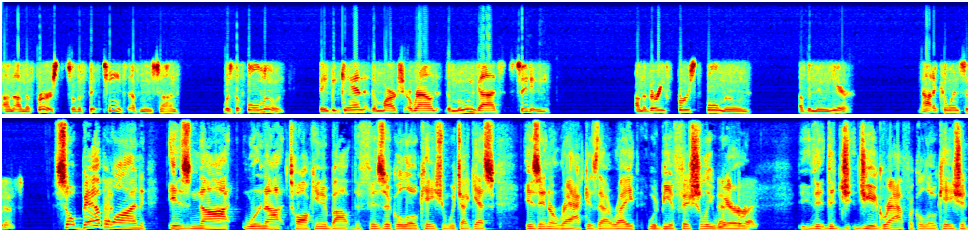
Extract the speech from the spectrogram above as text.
on, on the first. So the 15th of Nisan was the full moon. They began the march around the moon god's city on the very first full moon of the new year. Not a coincidence. So Babylon is not we're not talking about the physical location which I guess is in Iraq is that right? Would be officially That's where correct. the, the ge- geographical location,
